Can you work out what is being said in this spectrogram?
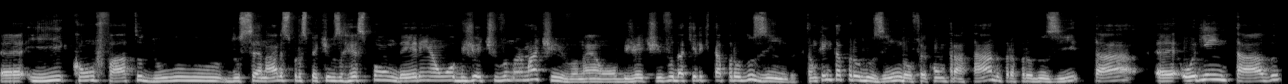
é, e com o fato do, dos cenários prospectivos responderem a um objetivo normativo, né, um objetivo daquele que está produzindo. Então, quem está produzindo ou foi contratado para produzir está é, orientado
